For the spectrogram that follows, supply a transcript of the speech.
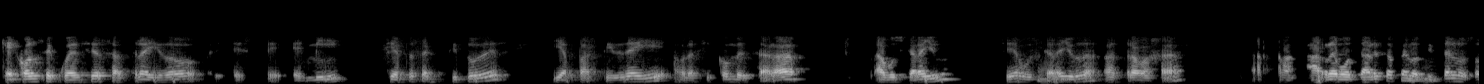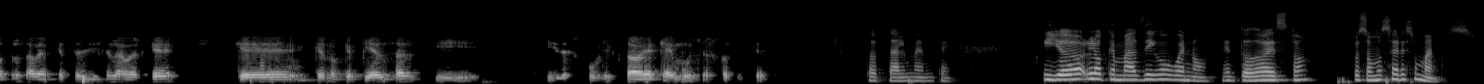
¿Qué consecuencias ha traído este, en mí ciertas actitudes? Y a partir de ahí, ahora sí comenzar a, a buscar ayuda, ¿sí? A buscar ayuda, a trabajar a, rebotar esa pelotita en los otros, a ver qué te dicen, a ver qué, qué, qué es lo que piensan y, y descubrir todavía que hay muchas cosas que hacer. Totalmente. Y yo lo que más digo, bueno, en todo esto, pues somos seres humanos.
